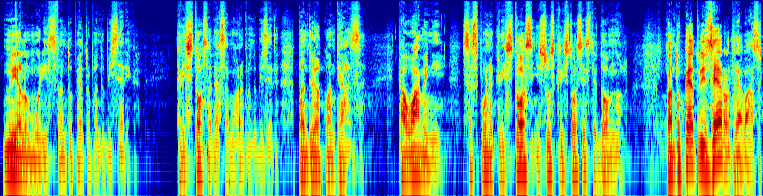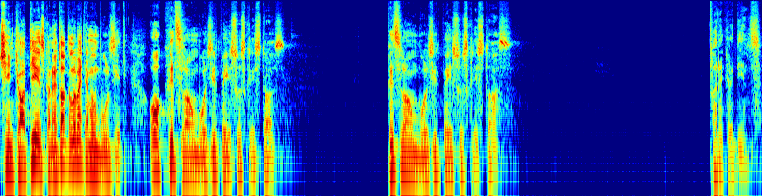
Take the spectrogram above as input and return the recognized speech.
Nu el a murit Sfântul Petru pentru biserică. Hristos avea să moară pentru biserică. Pentru el contează ca oamenii să spună Hristos, Iisus Hristos este Domnul. Pentru Petru e zero treaba asta. Cinci o atins, că noi toată lumea te-am îmbulzit. O, câți l-au îmbulzit pe Iisus Hristos? Câți l-au îmbulzit pe Iisus Hristos? Fără credință.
